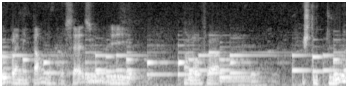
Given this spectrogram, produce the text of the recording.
em implementar um novo processo e uma nova estrutura,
